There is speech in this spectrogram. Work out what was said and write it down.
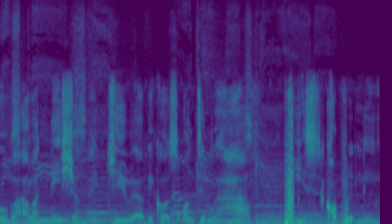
over our nation, Nigeria, because until we have peace corporately,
